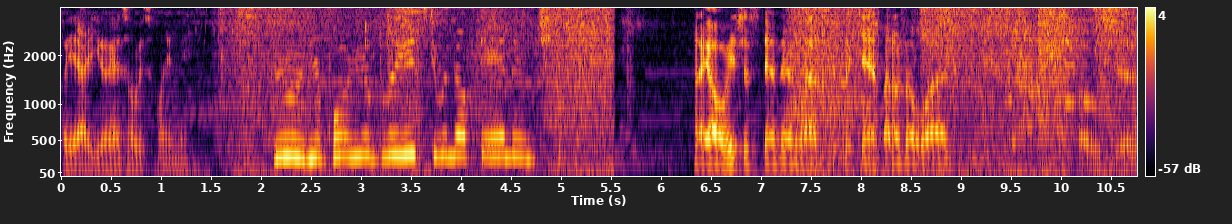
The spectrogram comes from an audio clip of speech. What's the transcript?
Oh yeah, you guys always flame me. Dude, your your bleeds do enough damage. I always just stand there and last hit the camp. I don't know why. Oh shit.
